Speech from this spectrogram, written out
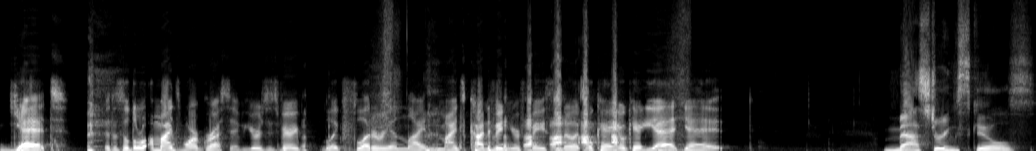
Yet. It's a little mine's more aggressive. Yours is very like fluttery and light, and mine's kind of in your face. And they're like, okay, okay, yet, yet. mastering skills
